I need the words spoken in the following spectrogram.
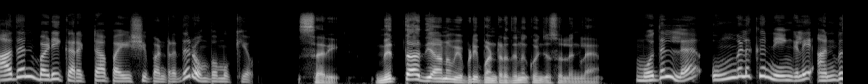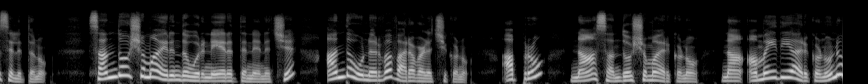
அதன்படி கரெக்டா பயிற்சி பண்றது ரொம்ப முக்கியம். சரி. மெத்தா தியானம் எப்படி பண்றதுன்னு கொஞ்சம் சொல்லுங்களேன். முதல்ல உங்களுக்கு நீங்களே அன்பு செலுத்தணும். சந்தோஷமா இருந்த ஒரு நேரத்தை நினைச்சு அந்த உணர்வை வரவழைச்சுக்கணும். அப்புறம் நான் சந்தோஷமா இருக்கணும் நான் அமைதியா இருக்கணும்னு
